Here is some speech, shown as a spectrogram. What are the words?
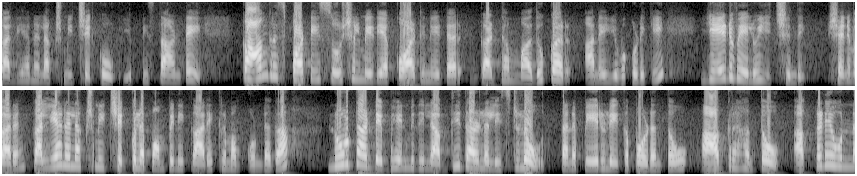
కళ్యాణ లక్ష్మి చెక్కు ఇప్పిస్తా అంటే Congress party social media coordinator Gaddam Madhukar అనే యువకుడికి ఏడు వేలు ఇచ్చింది. శనివారం కళ్యాణ లక్ష్మి చెక్కుల పంపిణీ కార్యక్రమం ఉండగా నూట డెబ్బై ఎనిమిది లబ్ధిదారుల లిస్టులో తన పేరు లేకపోవడంతో ఆగ్రహంతో అక్కడే ఉన్న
